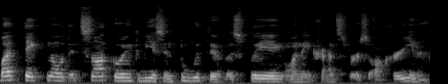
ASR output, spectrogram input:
but take note it's not going to be as intuitive as playing on a transverse ocarina.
